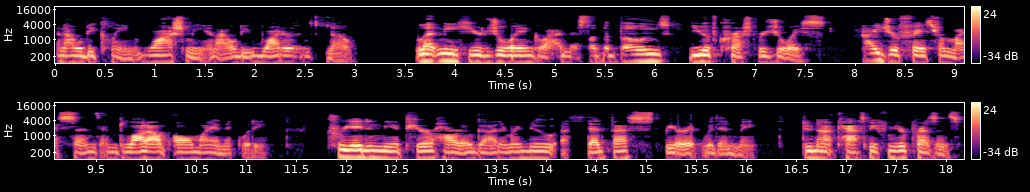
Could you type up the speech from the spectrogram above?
and I will be clean. Wash me, and I will be whiter than snow. Let me hear joy and gladness. Let the bones you have crushed rejoice. Hide your face from my sins and blot out all my iniquity. Create in me a pure heart, O God, and renew a steadfast spirit within me. Do not cast me from your presence,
